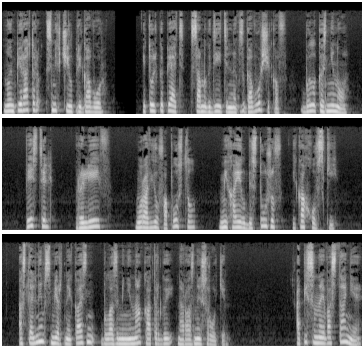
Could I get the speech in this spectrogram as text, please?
Но император смягчил приговор, и только пять самых деятельных заговорщиков было казнено – Пестель, Рылеев, Муравьев-Апостол, Михаил Бестужев и Каховский. Остальным смертная казнь была заменена каторгой на разные сроки. Описанное восстание,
